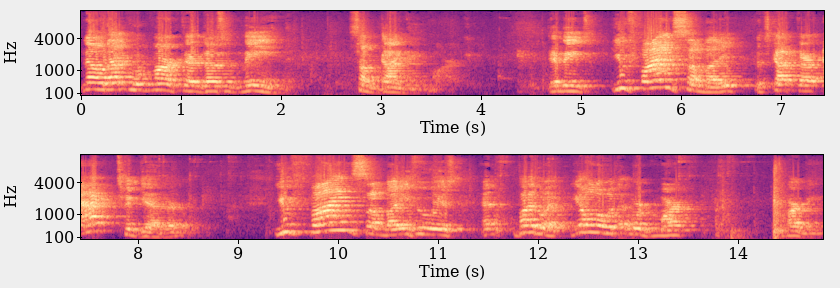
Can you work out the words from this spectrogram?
No, that word Mark there doesn't mean some guy named Mark. It means you find somebody that's got their act together. You find somebody who is, and by the way, y'all know what that word mark, pardon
